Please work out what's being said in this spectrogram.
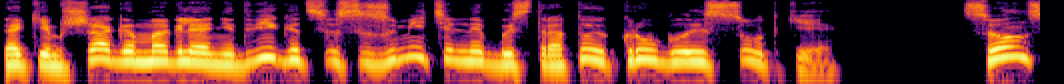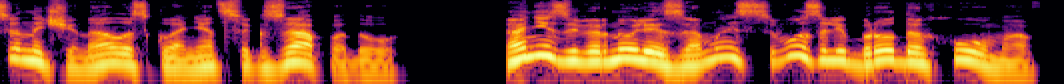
Таким шагом могли они двигаться с изумительной быстротой круглые сутки. Солнце начинало склоняться к западу. Они завернули за мыс возле брода Хумов.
